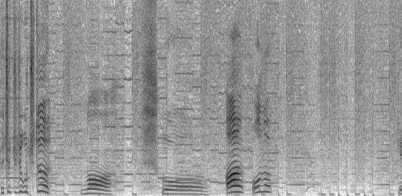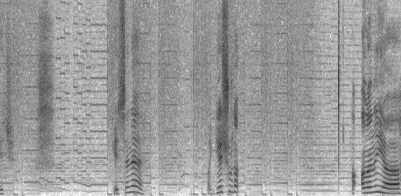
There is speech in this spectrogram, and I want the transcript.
Küçük çocuk uçtu. No. Oo. Aa oldu. Geç. Geçsene. Ha, geç şuradan. Ha, ananı ya.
